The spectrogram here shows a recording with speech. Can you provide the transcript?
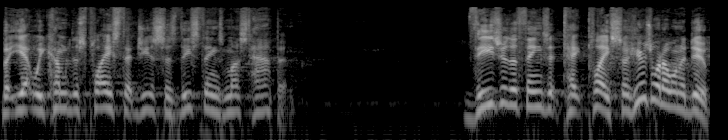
But yet we come to this place that Jesus says these things must happen. These are the things that take place. So here's what I want to do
